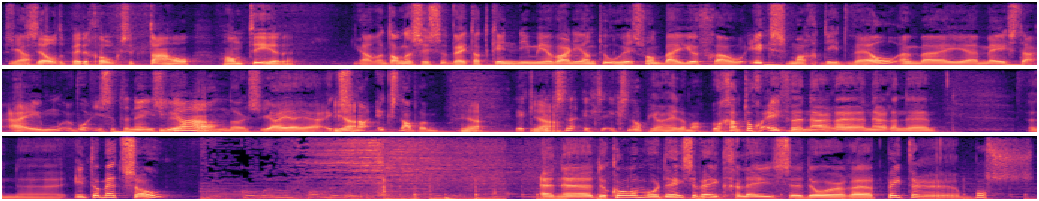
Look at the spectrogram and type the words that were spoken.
dus Ja. dezelfde pedagogische taal hanteren. Ja, want anders is, weet dat kind niet meer waar hij aan toe is. Want bij juffrouw X mag dit wel. En bij eh, meester Y is het ineens weer Ja. anders. Ja, ja, ja. Ik, Ja. Snap, ik snap hem. Ja, Ik, Ja. ik, snap, ik, ik snap jou helemaal. We gaan toch even naar, eh, naar een, eh, een eh, intermezzo. En eh, de column wordt deze week gelezen door eh, Peter Bos.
